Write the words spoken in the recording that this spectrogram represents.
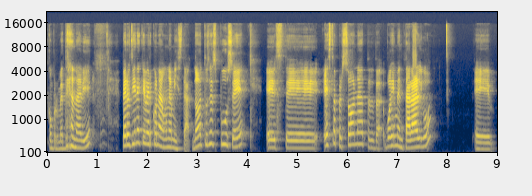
comprometer a nadie, pero tiene que ver con una amistad, ¿no? Entonces puse, este, esta persona, voy a inventar algo, eh,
